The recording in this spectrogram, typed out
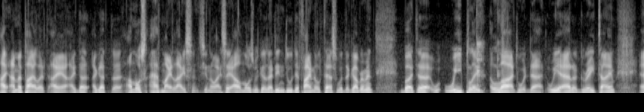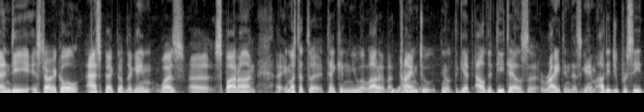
I, I'm a pilot. I I, do- I got the, almost have my license. You know, I say almost because I didn't do the final test with the government, but uh, we played a lot with that. We had a great time, and the historical aspect of the game was uh, spot on. Uh, it must have t- taken you a lot of uh, time to you know to get all the details uh, right in this game. How did you proceed?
